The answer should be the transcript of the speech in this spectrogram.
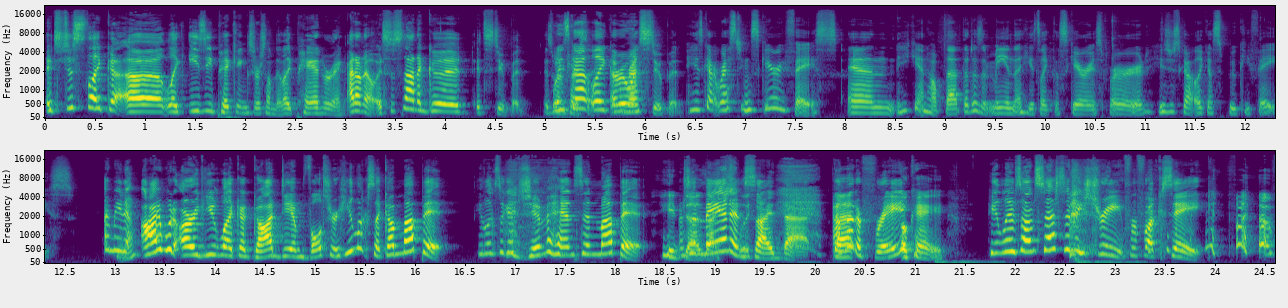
It's just like uh like easy pickings or something, like pandering. I don't know. It's just not a good. It's stupid. Is what Well, I'm he's got, like, everyone's rest- stupid. He's got resting scary face, and he can't help that. That doesn't mean that he's like the scariest bird. He's just got like a spooky face. I mean, Yeah. I would argue like a goddamn vulture. He looks like a muppet. He looks like a Jim Henson muppet. He There's does a man actually. inside that. I'm not afraid. Okay, He lives on Sesame Street for fuck's sake. I have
